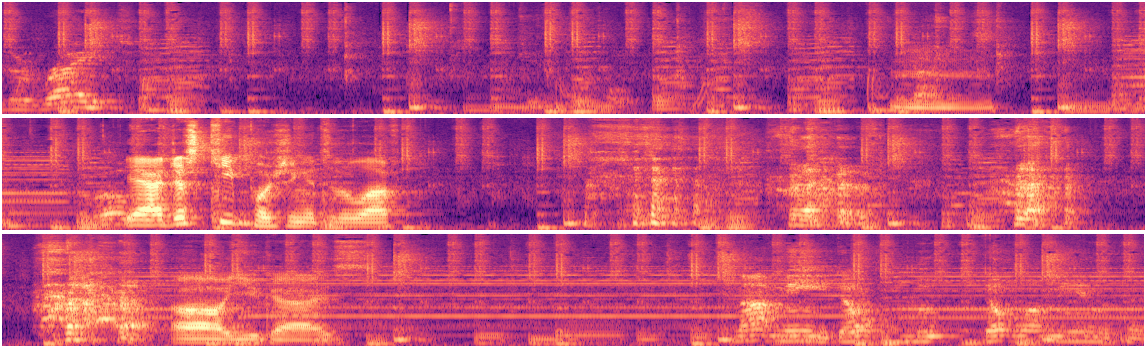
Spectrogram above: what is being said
The right. Hmm. Well, Yeah, just keep pushing it to the left. Oh, you guys. Not me. Don't loop, don't lump me in with him.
